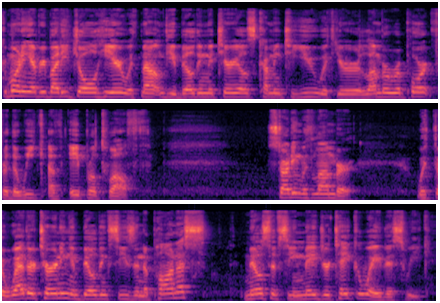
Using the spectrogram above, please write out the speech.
Good morning, everybody. Joel here with Mountain View Building Materials coming to you with your lumber report for the week of April 12th. Starting with lumber. With the weather turning and building season upon us, mills have seen major takeaway this week.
